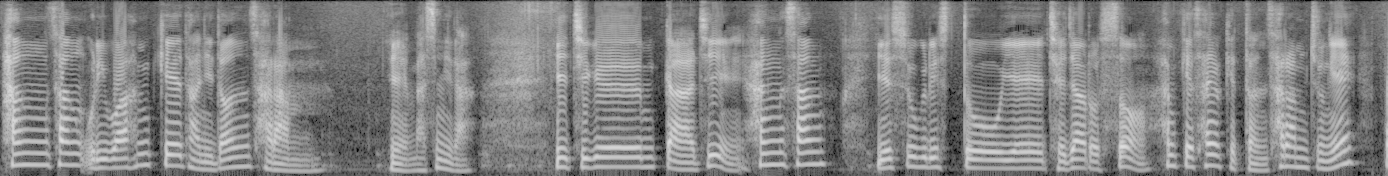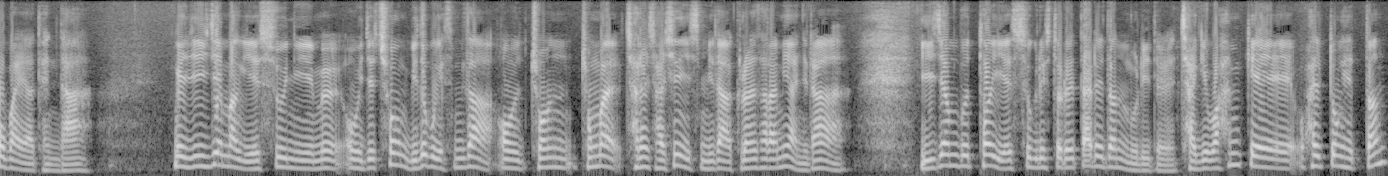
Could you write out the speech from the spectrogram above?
항상 우리와 함께 다니던 사람. 예, 맞습니다. 이 지금까지 항상 예수 그리스도의 제자로서 함께 사역했던 사람 중에 뽑아야 된다. 그러니까 이제 막 예수님을 어 이제 처음 믿어보겠습니다. 어 전 정말 잘할 자신이 있습니다. 그런 사람이 아니라 이전부터 예수 그리스도를 따르던 무리들, 자기와 함께 활동했던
